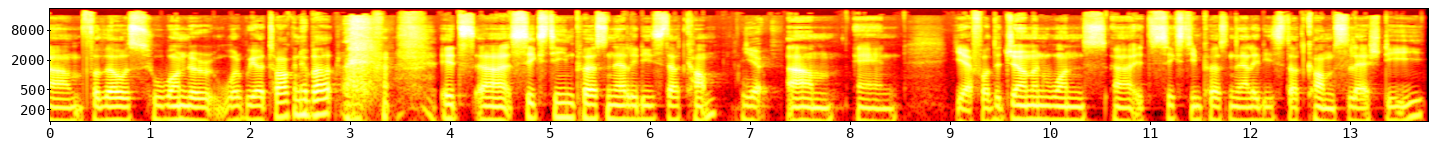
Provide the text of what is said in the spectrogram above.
um, for those who wonder what we are talking about, it's uh, 16personalities.com. yeah. Um, and yeah, for the German ones, uh, it's 16personalities.com slash de.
